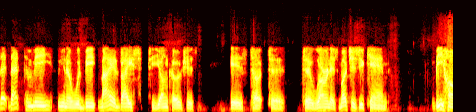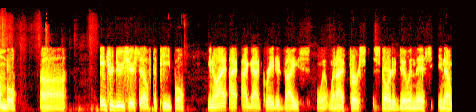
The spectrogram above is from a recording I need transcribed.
that that to me, you know, would be my advice to young coaches is to to to learn as much as you can, be humble, uh, introduce yourself to people. You know, I, I, I got great advice when, when I first started doing this. You know,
